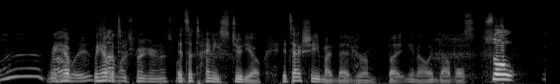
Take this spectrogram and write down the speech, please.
Eh, We have- we it's have a t- much bigger than this one. It's a tiny studio. It's actually my bedroom, but you know it doubles. So,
